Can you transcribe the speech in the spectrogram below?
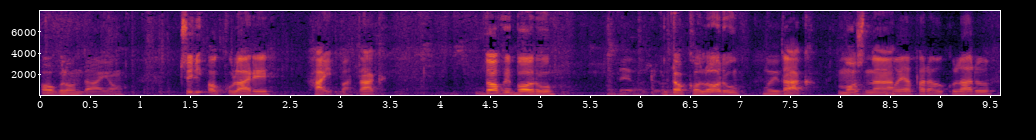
oglądają. Czyli okulary Hypa, tak? Do wyboru, do koloru. Mój, tak, można. Moja para okularów.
